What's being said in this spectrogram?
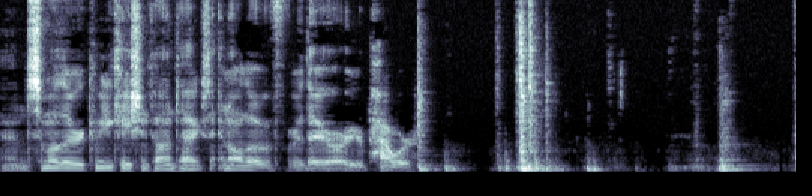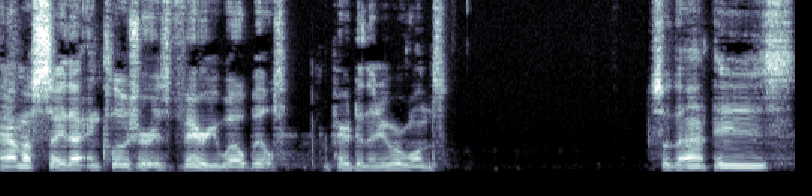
and some other communication contacts, and all over there are your power. And I must say that enclosure is very well built compared to the newer ones. So that is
